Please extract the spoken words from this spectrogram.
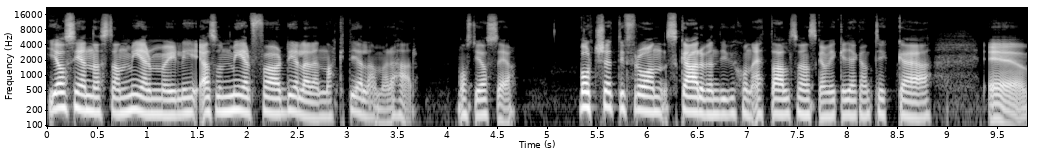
jag ser nästan mer, möjlighet, alltså mer fördelar än nackdelar med det här, måste jag säga. Bortsett ifrån skarven division 1 allsvenskan, vilket jag kan tycka är, eh,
